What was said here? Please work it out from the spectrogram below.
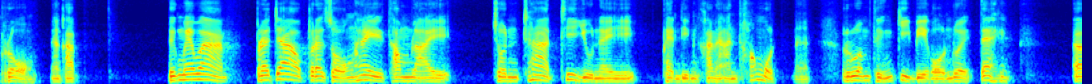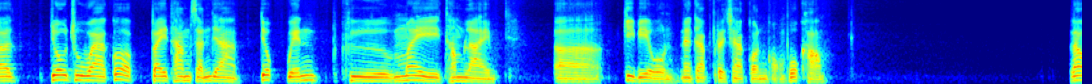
พระองค์นะครับ ถึงแม้ว่าพระเจ้าประสงค์ให้ทำลายชนชาติที่อยู่ในแผ่นดินคานาอันทั้งหมดนะรวมถึงกีเบโอนด้วย แต่โยชูวาก็ไปทำสัญญายกเว้นคือไม่ทำลายกีเบโอนนะครับประชากรของพวกเขา เรา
